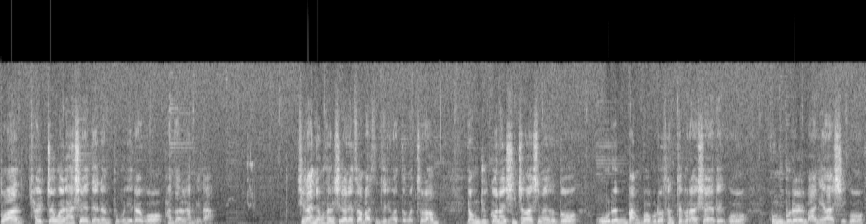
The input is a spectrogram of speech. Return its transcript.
또한 결정을 하셔야 되는 부분이라고 판단을 합니다. 지난 영상 시간에서 말씀드린 것처럼 영주권을 신청하시면서도 옳은 방법으로 선택을 하셔야 되고 공부를 많이 하시고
